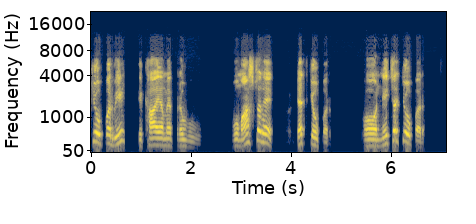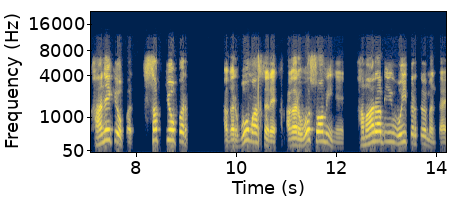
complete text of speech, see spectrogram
के ऊपर भी दिखाया, मैं प्रभु वो मास्टर है, डेथ के ऊपर और नेचर के ऊपर। खाने के ऊपर सब के ऊपर। अगर वो मास्टर है, अगर वो स्वामी है, हमारा भी वही कर्तव्य बनता है।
